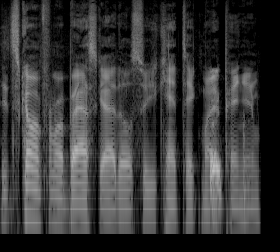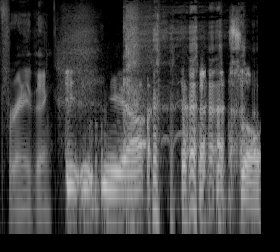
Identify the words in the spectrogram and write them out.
it's coming from a bass guy though, so you can't take my opinion for anything. Yeah. so,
